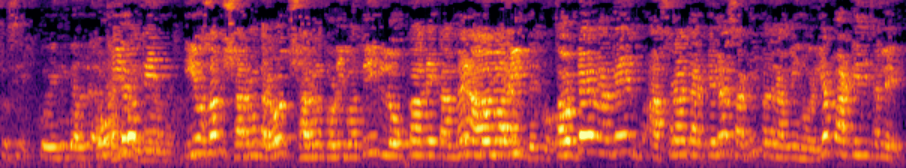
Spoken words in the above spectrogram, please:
ਤੁਸੀਂ। ਕੋਈ ਨਹੀਂ ਗੱਲ ਥੋੜੀ ਬਹੁਤੀ ਇਹੋ ਸਭ ਸ਼ਰਮ ਕਰੋ ਸ਼ਰਮ ਥੋੜੀ ਬਹੁਤੀ। ਲੋਕਾਂ ਦੇ ਕੰਮ ਹੈ ਆਮ ਆਦਮੀ ਦੇਖੋ। ਤੁਹਾਡੇ ਵਰਗੇ ਅਫਸਰਾਂ ਕਰਕੇ ਨਾ ਸਾਡੀ ਬਦਨਾਮੀ ਹੋ ਰਹੀ ਹੈ ਪਾਰਟੀ ਦੀ ਥੱਲੇ।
